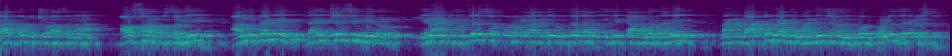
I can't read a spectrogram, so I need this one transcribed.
డాక్టర్లు చూడాల్సిన అవసరం వస్తుంది. అందుకని దయచేసి మీరు ఇలాంటి ఉద్దేశపూర్వకాలకి ఉద్యోగానికి ఇది కాకూడదని మన డాక్టర్ గారిని మన్నించమని కోరుకుంటూ విరమిస్తున్నాం.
